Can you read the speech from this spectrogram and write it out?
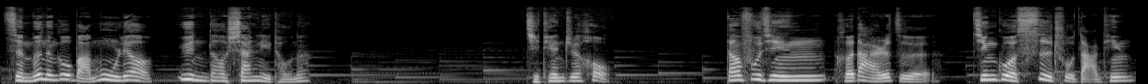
怎么能够把木料运到山里头呢？”几天之后。当父亲和大儿子经过四处打听，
